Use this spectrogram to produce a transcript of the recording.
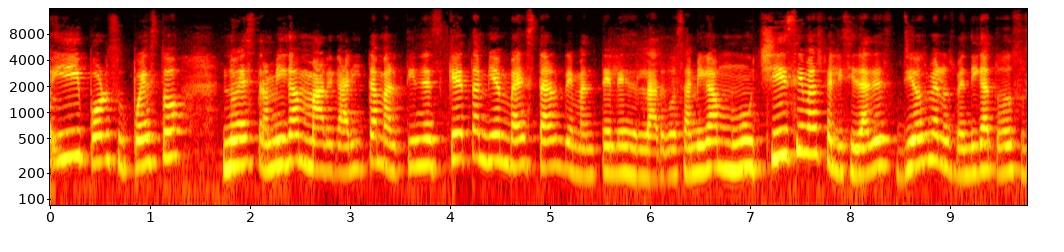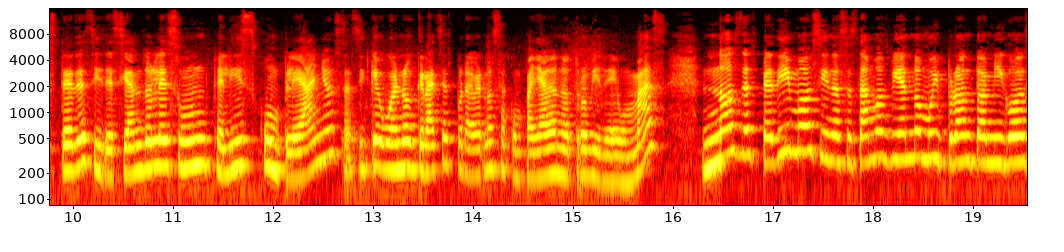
Y por supuesto nuestra amiga Margarita Martínez que también va a estar de manteles largos. Amiga muchísimas felicidades. Dios me los bendiga a todos ustedes y deseándoles un feliz cumpleaños. Así que bueno, gracias por habernos acompañado en otro video más. Nos despedimos y nos estamos viendo muy pronto amigos.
